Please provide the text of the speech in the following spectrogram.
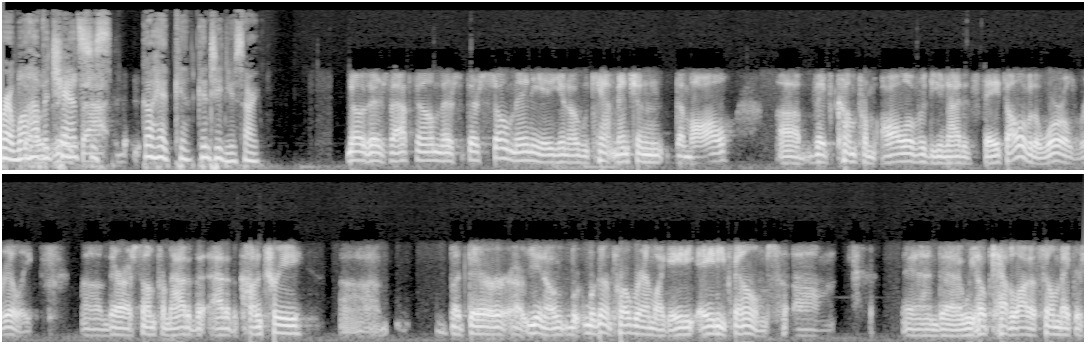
right, we'll so have a chance that. to go ahead. Continue. Sorry. No, there's that film. There's there's so many. You know, we can't mention them all. Uh, they've come from all over the United States, all over the world, really. Um, there are some from out of the out of the country. Uh, but they're, uh, you know, we're going to program like 80, 80 films. Um, and uh, we hope to have a lot of filmmakers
